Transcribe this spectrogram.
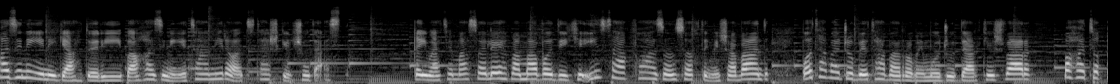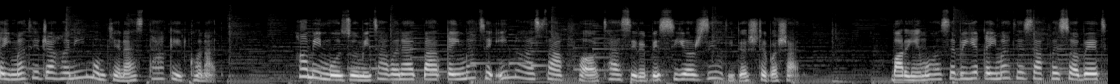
هزینه نگهداری و هزینه تعمیرات تشکیل شده است. قیمت مصالح و موادی که این ها از آن ساخته می شوند با توجه به تورم موجود در کشور و حتی قیمت جهانی ممکن است تغییر کند. همین موضوع می تواند بر قیمت این نوع از ها تاثیر بسیار زیادی داشته باشد. برای محاسبه قیمت سقف ثابت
